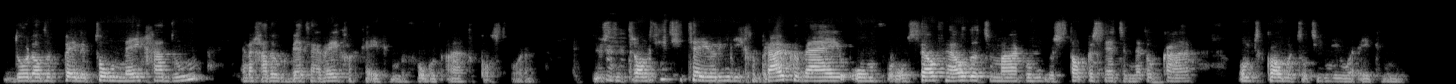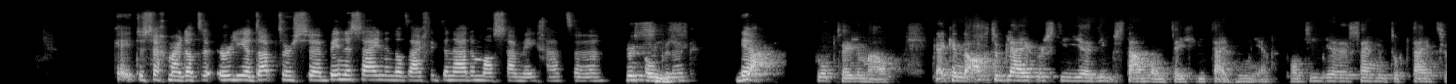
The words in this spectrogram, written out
doordat het peloton mee gaat doen. En dan gaat ook wet en regelgeving bijvoorbeeld aangepast worden. Dus die mhm. transitietheorie die gebruiken wij om voor onszelf helder te maken hoe we stappen zetten met elkaar om te komen tot die nieuwe economie. Oké, dus zeg maar dat de early adapters uh, binnen zijn en dat eigenlijk daarna de massa meegaat, uh, hopelijk. Ja. ja. klopt helemaal. Kijk, en de achterblijvers die, uh, die bestaan dan tegen die tijd niet meer, want die zijn niet op tijd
